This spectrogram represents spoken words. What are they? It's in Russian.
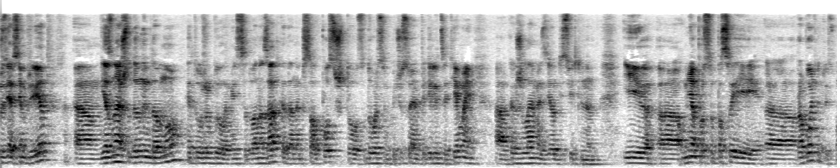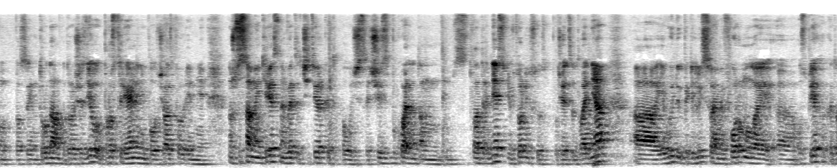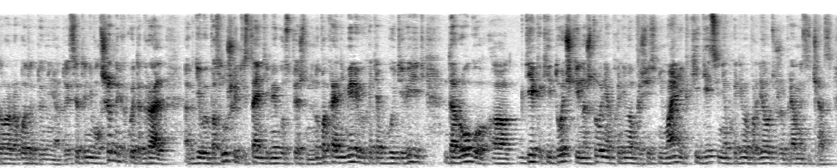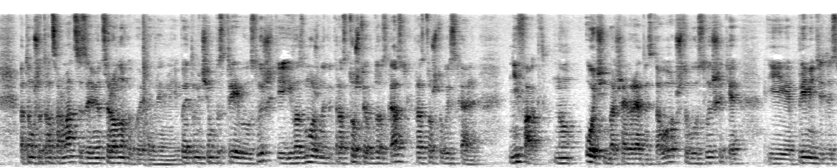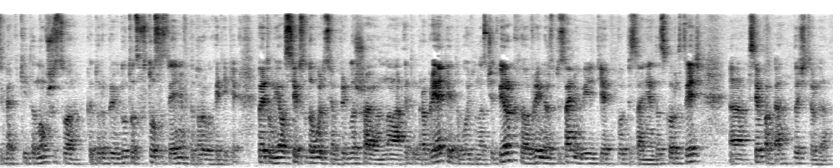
Друзья, всем привет! Эм, Я знаю, что давным-давно, это уже было месяца два назад, когда написал пост, что с удовольствием хочу с вами поделиться темой, а, как желаемое сделать действительным. И э, у меня просто по своей э, работе, то есть ну, по своим трудам, которые сейчас делаю, просто реально не получалось по времени. Но что самое интересное, в этот четверг это получится. Через буквально там 2-3 дня, сегодня вторник, получается 2 дня, я выйду и поделюсь с вами формулой э, успеха, которая работает у меня. То есть это не волшебный какой-то граль, а где вы послушаете, станете мега успешными, но, по крайней мере, вы хотя бы будете видеть дорогу, э, где какие точки, на что необходимо обращать внимание, какие действия необходимо проделать уже прямо сейчас. Потому что трансформация займет все равно какое-то время. И поэтому чем быстрее вы услышите, и, возможно, как раз то, что я буду рассказывать, как раз то, что вы искали. Не факт, но очень большая вероятность того, что вы услышите и примите для себя какие-то новшества, которые приведут вас в то состояние, в которое вы хотите. Поэтому я вас всех с удовольствием приглашаю на это мероприятие. Это будет у нас четверг. Время расписания увидите в описании. До скорых встреч. Всем пока. До четверга.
